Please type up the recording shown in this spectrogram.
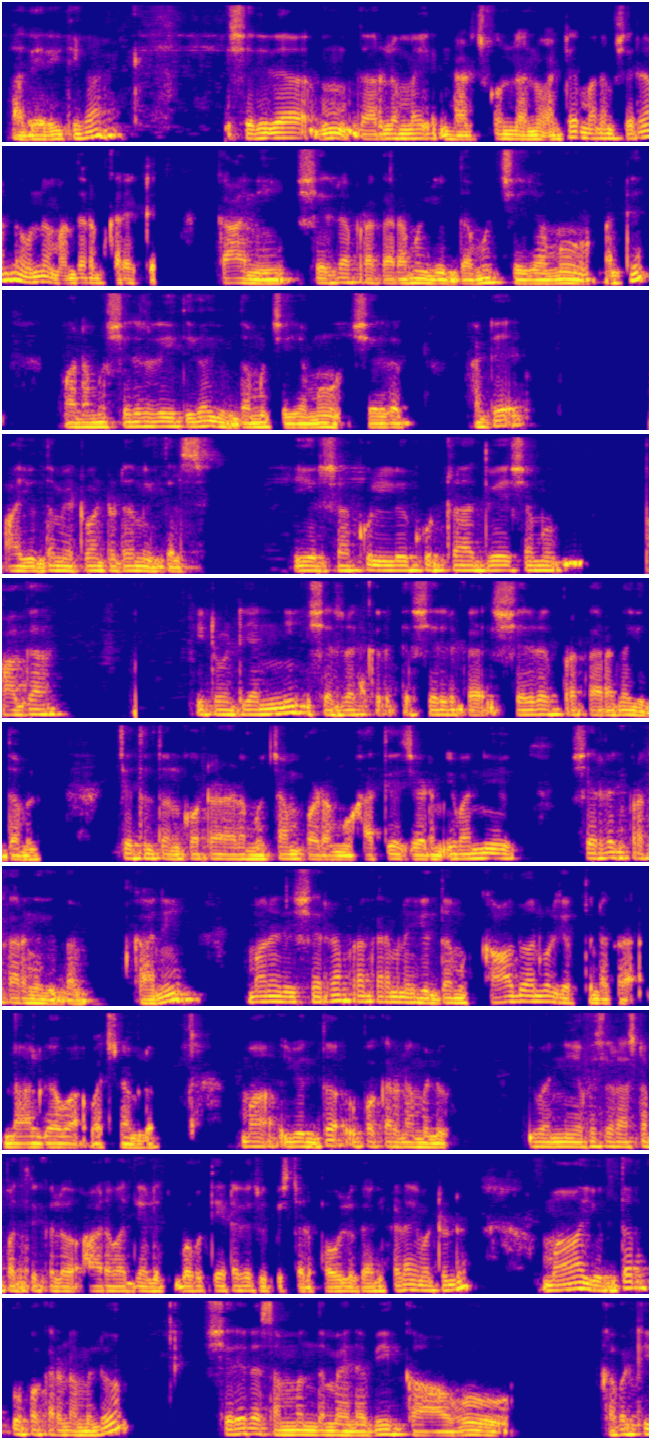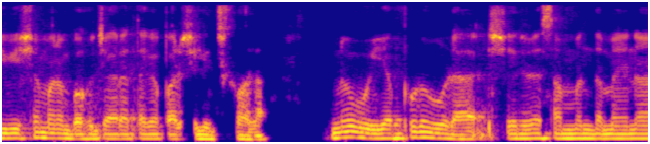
అదే రీతిగా శరీర దారులమై నడుచుకున్నాను. అంటే మనం శరీరంలో ఉన్నాం అందరం కరెక్ట్. కానీ శరీర ప్రకారము యుద్ధము చేయము. అంటే మనము శరీర రీతిగా యుద్ధము చేయము. శరీర అంటే ఆ యుద్ధం ఎటువంటి ఉంటుందో మీకు తెలుసు. ఈర్ష కుళ్ళు కుట్ర ద్వేషము పగ ఇటువంటివన్నీ శరీర శరీర శరీర ప్రకారంగా యుద్ధములు. చేతులతో కొట్టడము చంపడము హత్య చేయడం ఇవన్నీ శరీర ప్రకారంగా యుద్ధం. కానీ మనది శరీర ప్రకారమైన యుద్ధం కాదు అని కూడా చెప్తుండే అక్కడ నాలుగవ వచనంలో. మా యుద్ధ ఉపకరణములు ఇవన్నీ ఎఫ్ఎస్ రాష్ట్ర పత్రికలో ఆరవ అధ్యాయులు బహుతేటగా చూపిస్తాడు పౌలు కానీ ఇక్కడ ఏమంటుండు? మా యుద్ధ ఉపకరణములు శరీర సంబంధమైనవి కావు. కాబట్టి ఈ విషయం మనం బహు జాగ్రత్తగా పరిశీలించుకోవాలా? నువ్వు ఎప్పుడు కూడా శరీర సంబంధమైన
